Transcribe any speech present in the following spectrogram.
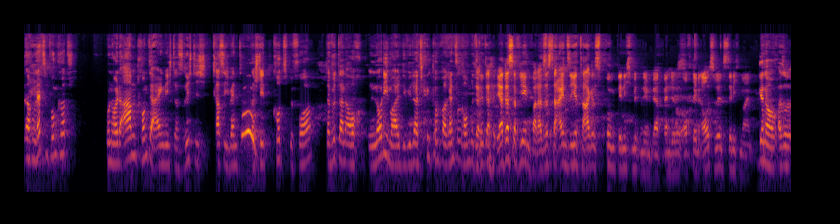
noch einen letzten Punkt kurz. Und heute Abend kommt ja eigentlich das richtig krasse Event. Uh. Das steht kurz bevor. Da wird dann auch Lodi mal die wieder den Konferenzraum betreten. Ja, das auf jeden Fall. Also das ist der einzige Tagespunkt, den ich mitnehmen werde, wenn du auf den raus willst, den ich meine. Genau, also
